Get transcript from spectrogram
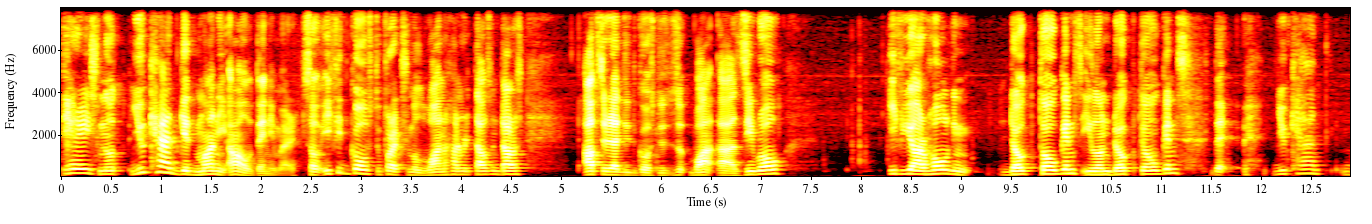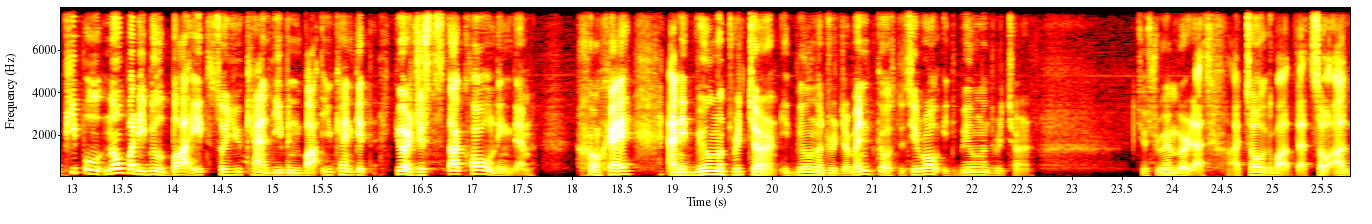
there is not, you can't get money out anywhere. So if it goes to, for example, $100,000, after that it goes to uh, zero, if you are holding dog tokens, Elon dog tokens, that you can't people nobody will buy it, so you can't even buy you can't get you are just stuck holding them. Okay? And it will not return. It will not return. When it goes to zero, it will not return. Just remember that. I talked about that. So I,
